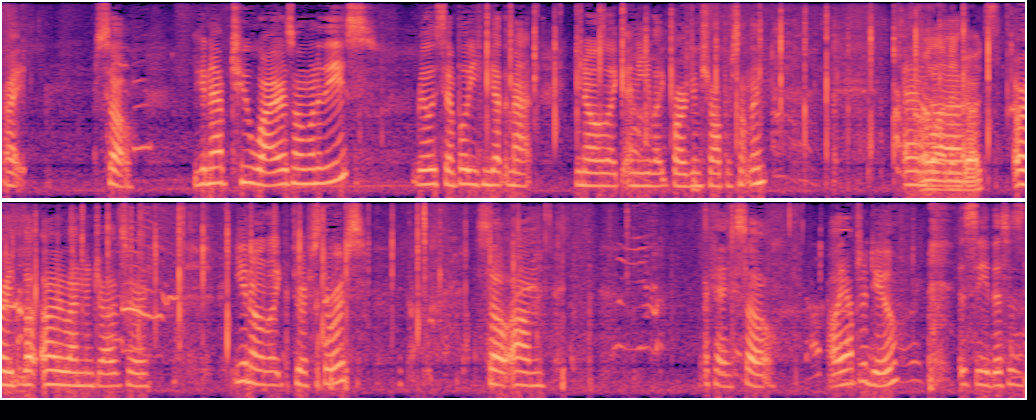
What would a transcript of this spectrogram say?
Right, so you're gonna have two wires on one of these. Really simple. You can get them at, you know, like any like bargain shop or something. And, or London uh, Drugs. Or, or London Drugs, or you know, like thrift stores. So um, Okay, so all you have to do is see this is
